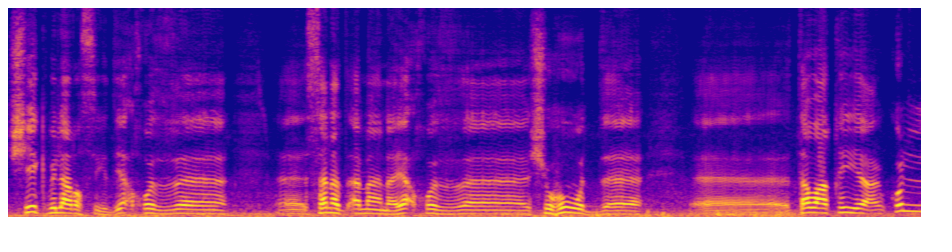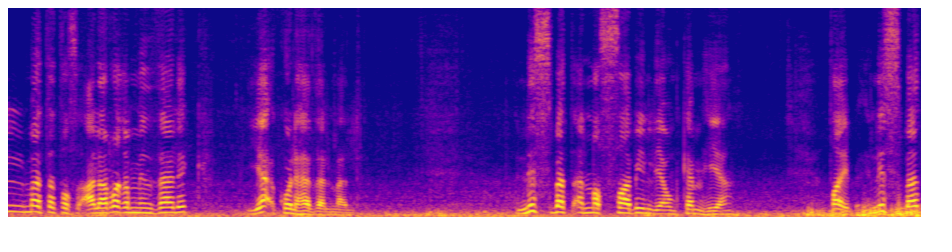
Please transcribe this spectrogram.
شيك بلا رصيد يأخذ سند أمانة يأخذ شهود تواقيع كل ما تتص... على الرغم من ذلك يأكل هذا المال نسبة النصابين اليوم كم هي؟ طيب نسبة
